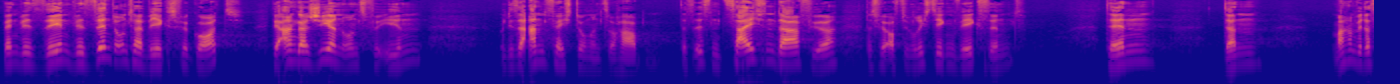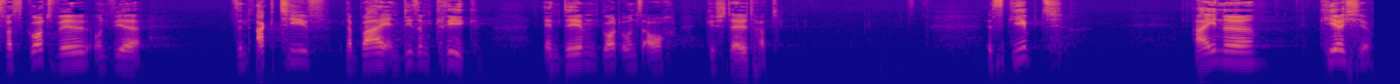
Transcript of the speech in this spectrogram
wenn wir sehen, wir sind unterwegs für Gott, wir engagieren uns für ihn und diese Anfechtungen zu haben. Das ist ein Zeichen dafür, dass wir auf dem richtigen Weg sind, denn dann machen wir das, was Gott will und wir sind aktiv dabei in diesem Krieg, in dem Gott uns auch gestellt hat. Es gibt eine Kirche.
